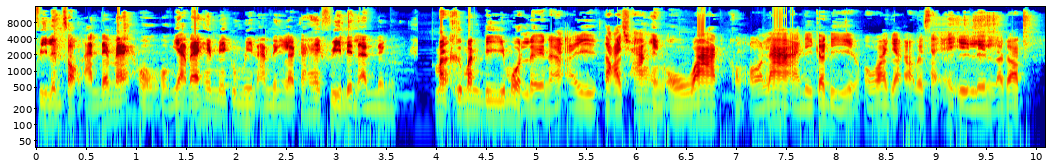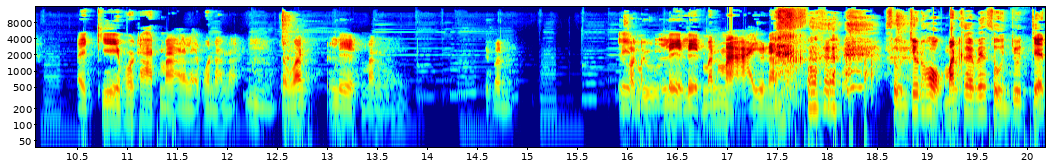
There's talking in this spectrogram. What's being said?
ฟรีเลนสองอันได้ไหมผมผมอยากได้ให้เมกูมินอันหนึ่งแล้วก็ให้ฟรีเลนอันหนึ่ง มันคือมันดีหมดเลยนะ ไอตาช่างแห่งโอวาทของออร่าอันนี้ก็ดี เพราะว่าอยากเอาไปใส่ให้เอเลน แล้วก็ไอกี้พวกธาตุไม้อะไรพวกนั้นอะอืมแต่ว่าเลทมันเดี๋ยวมัน เลทขอมันดู เลทเลทมันหมาอยู่นะ ศูนย์จุดหกมันเคยเป็นศูนย์จุดเจ็ด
